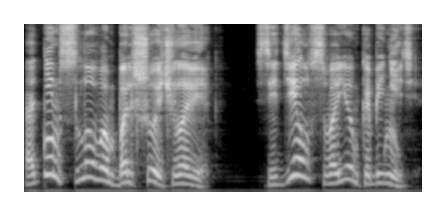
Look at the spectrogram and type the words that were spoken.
одним словом большой человек, сидел в своем кабинете.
